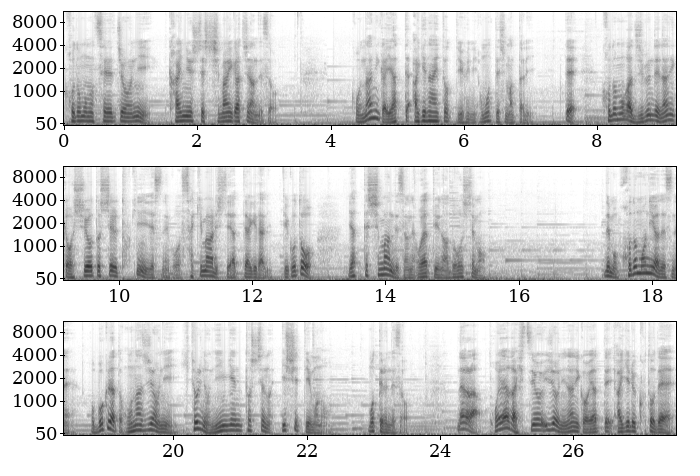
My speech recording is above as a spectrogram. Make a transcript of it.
子供の成長に介入してしまいがちなんですよ。こう何かやってあげないとっていうふうに思ってしまったりで子供が自分で何かをしようとしている時にですねこう先回りしてやってあげたりっていうことをやってしまうんですよね。親っていうのはどうしても。でも子供にはですね僕らと同じように一人の人間としての意思っていうものを持ってるんですよ。だから親が必要以上に何かをやってあげることで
